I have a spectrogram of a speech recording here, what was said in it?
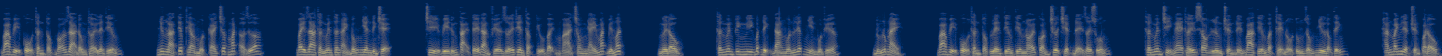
Ba vị cổ thần tộc võ giả đồng thời lên tiếng. Nhưng là tiếp theo một cái chớp mắt ở giữa, bay ra thần nguyên thân ảnh bỗng nhiên đình trệ chỉ vì đứng tại tế đàn phía dưới thiên thập cựu vậy mà trong nháy mắt biến mất. Người đâu? Thần nguyên kinh nghi bất định đang muốn liếc nhìn một phía. Đúng lúc này, ba vị cổ thần tộc lên tiếng tiếng nói còn chưa triệt để rơi xuống. Thần nguyên chỉ nghe thấy sau lưng truyền đến ba tiếng vật thể nổ tung giống như động tĩnh. Hắn mãnh liệt chuyển qua đầu,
